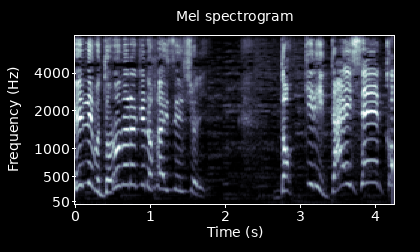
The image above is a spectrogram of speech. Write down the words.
ペンネーム泥だらけの配線処理。ドッキリ大成功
